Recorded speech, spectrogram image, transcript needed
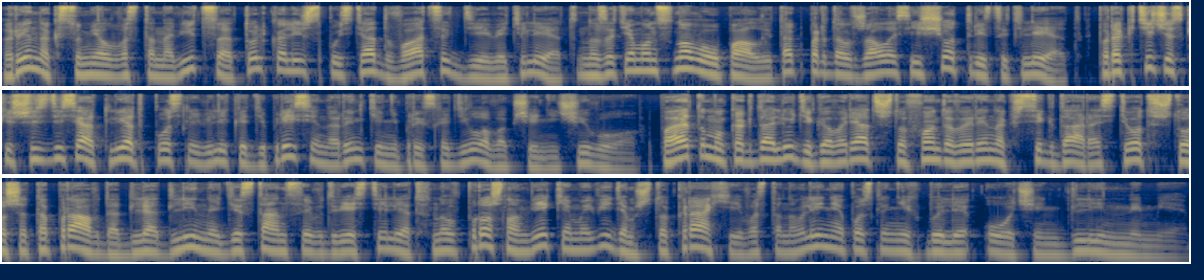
рынок сумел восстановиться только лишь спустя 29 лет. Но затем он снова упал, и так продолжалось еще 30 лет. Практически 60 лет после Великой депрессии на рынке не происходило вообще ничего. Всего. Поэтому, когда люди говорят, что фондовый рынок всегда растет, что ж, это правда для длинной дистанции в 200 лет, но в прошлом веке мы видим, что крахи и восстановления после них были очень длинными.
